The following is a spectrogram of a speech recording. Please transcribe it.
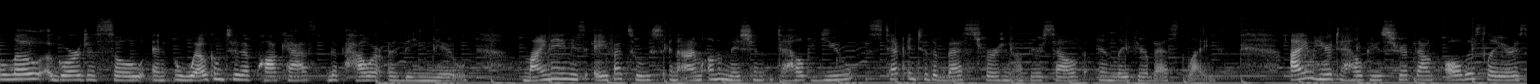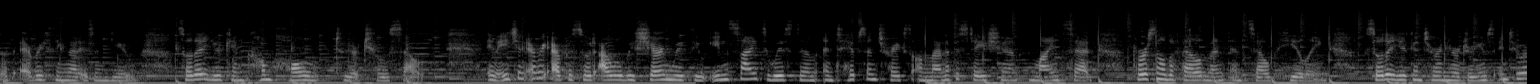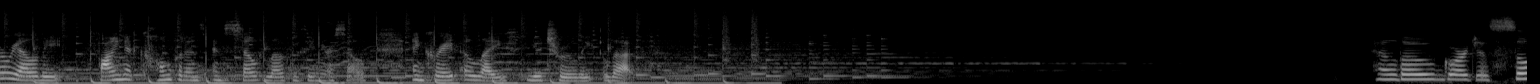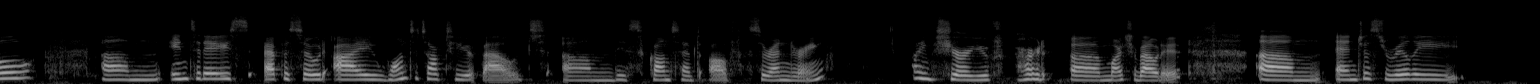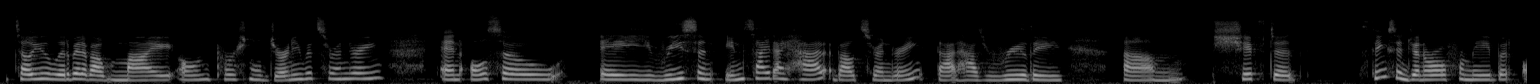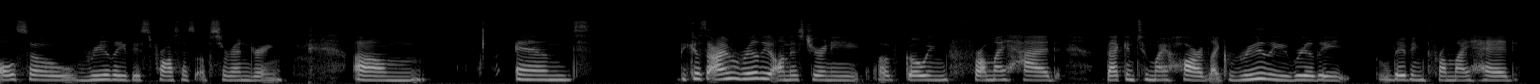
Hello, gorgeous soul, and welcome to the podcast, The Power of Being You. My name is Eva Toes, and I'm on a mission to help you step into the best version of yourself and live your best life. I am here to help you strip down all those layers of everything that isn't you so that you can come home to your true self. In each and every episode, I will be sharing with you insights, wisdom, and tips and tricks on manifestation, mindset, personal development, and self healing so that you can turn your dreams into a reality, find that confidence and self love within yourself, and create a life you truly love. Hello, gorgeous soul. Um, in today's episode, I want to talk to you about um, this concept of surrendering. I'm sure you've heard uh, much about it um, and just really tell you a little bit about my own personal journey with surrendering and also a recent insight I had about surrendering that has really um, shifted things in general for me, but also really this process of surrendering. Um, and because I'm really on this journey of going from my head back into my heart, like really, really living from my head.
